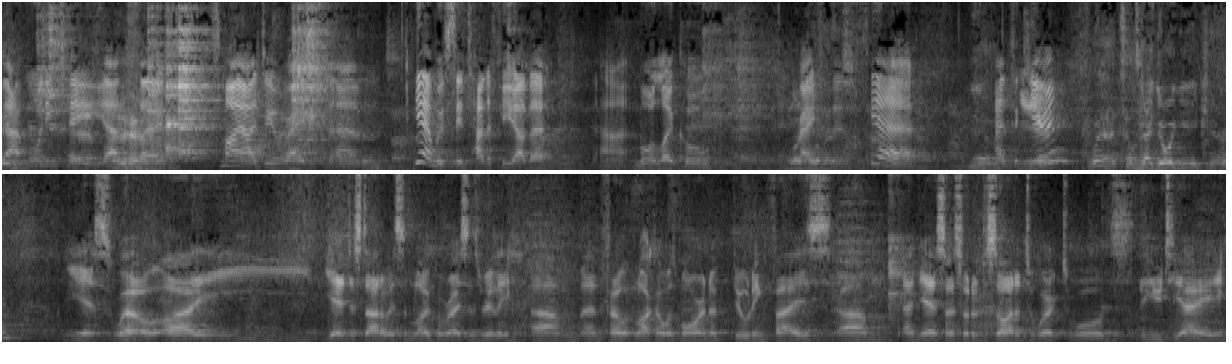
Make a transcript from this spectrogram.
that. Morning tea, yeah. Yeah. So, it's my ideal race. Um, yeah, and we've since had a few other uh, more local, Local races. events. Yeah. Yeah. And for Yeah. Kieran? Well, tell us about your year, Kieran. Yes, well, I yeah just started with some local races really, um, and felt like I was more in a building phase, um, and yeah, so I sort of decided to work towards the UTA.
